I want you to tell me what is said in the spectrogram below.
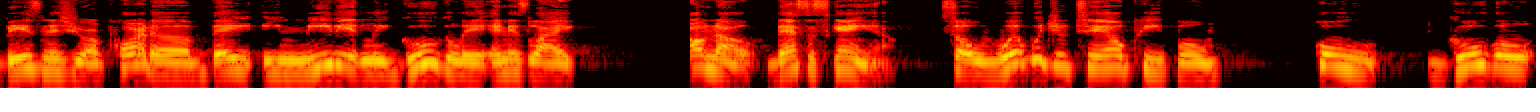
business you're a part of, they immediately Google it and it's like, oh no, that's a scam. So what would you tell people who Google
